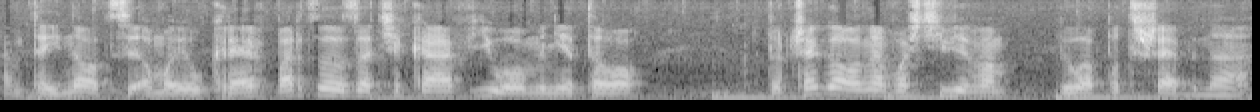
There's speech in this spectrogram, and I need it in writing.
tamtej nocy, o moją krew, bardzo zaciekawiło mnie to, do czego ona właściwie wam była potrzebna.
